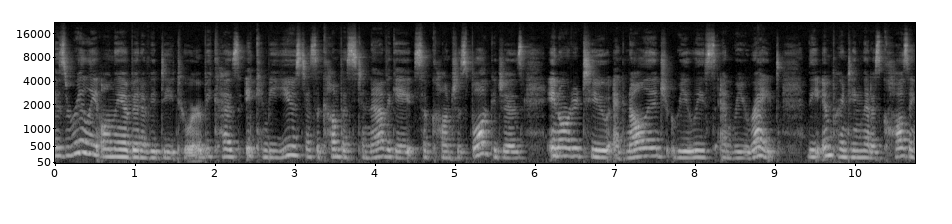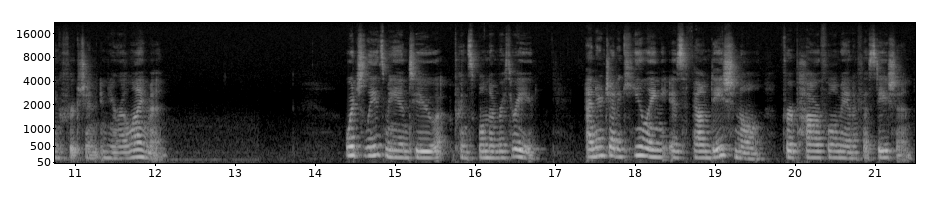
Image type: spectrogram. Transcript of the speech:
is really only a bit of a detour because it can be used as a compass to navigate subconscious blockages in order to acknowledge, release, and rewrite the imprinting that is causing friction in your alignment. Which leads me into principle number three energetic healing is foundational for powerful manifestation.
